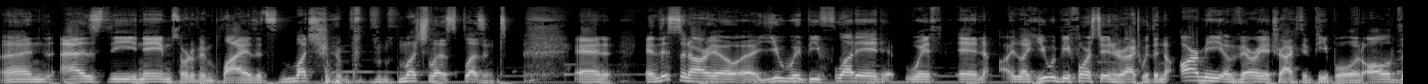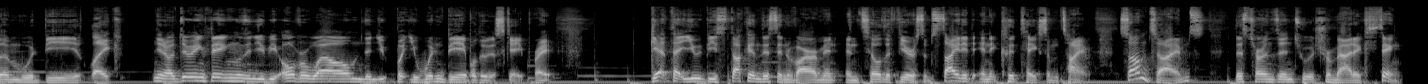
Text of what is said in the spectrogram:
And as the name sort of implies, it's much, much less pleasant. And in this scenario, uh, you would be flooded with an, like, you would be forced to interact with an army of very attractive people, and all of them would be like, you know, doing things, and you'd be overwhelmed, and you, but you wouldn't be able to escape, right? Get that you would be stuck in this environment until the fear subsided, and it could take some time. Sometimes this turns into a traumatic thing.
